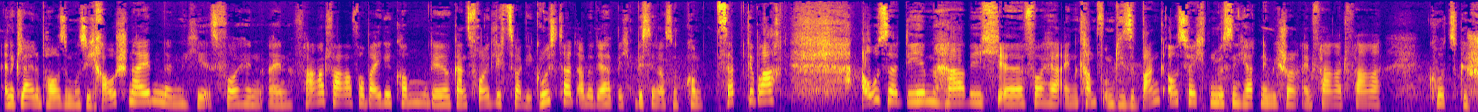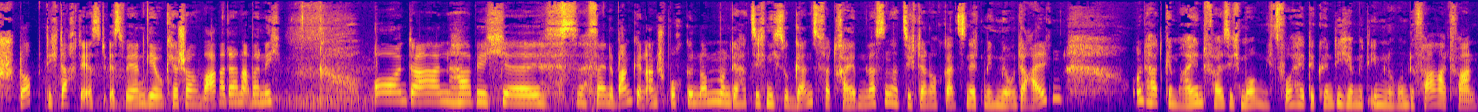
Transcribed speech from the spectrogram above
Eine kleine Pause muss ich rausschneiden, denn hier ist vorhin ein Fahrradfahrer vorbeigekommen, der ganz freundlich zwar gegrüßt hat, aber der hat mich ein bisschen aus dem Konzept gebracht. Außerdem habe ich äh, vorher einen Kampf um diese Bank ausfechten müssen. Hier hat nämlich schon ein Fahrradfahrer kurz gestoppt. Ich dachte erst, es wäre ein Geocacher, war er dann aber nicht. Und dann habe ich äh, seine Bank in Anspruch genommen und er hat sich nicht so ganz vertreiben lassen, hat sich dann auch ganz nett mit mir unterhalten und hat gemeint, falls ich morgen nichts vorhätte, könnte ich ja mit ihm eine Runde Fahrrad fahren.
